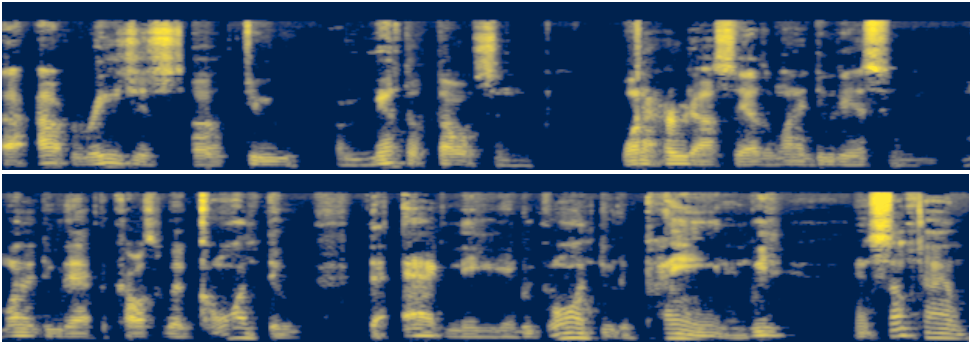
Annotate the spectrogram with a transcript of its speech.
uh, outrageous uh, through mental thoughts and want to hurt ourselves and want to do this and want to do that because we're going through the agony and we're going through the pain and we and sometimes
